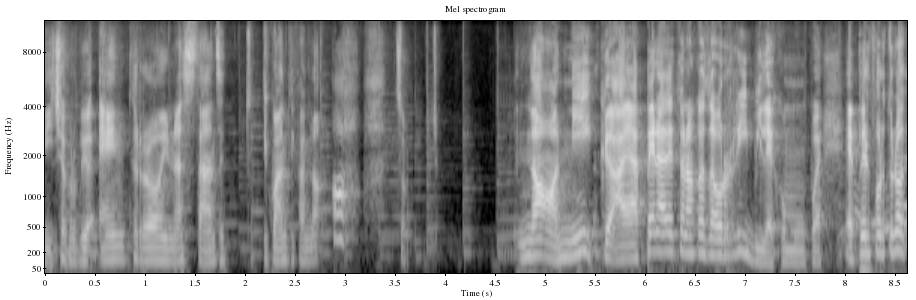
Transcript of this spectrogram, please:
quindi cioè proprio entro in una stanza e tutti quanti fanno oh, insomma, cioè, No, Nick, hai appena detto una cosa orribile comunque. E per fortuna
